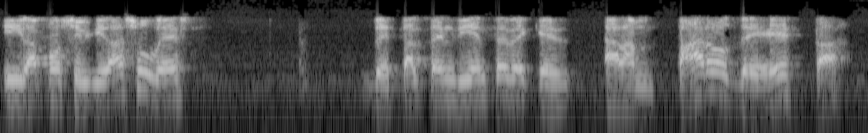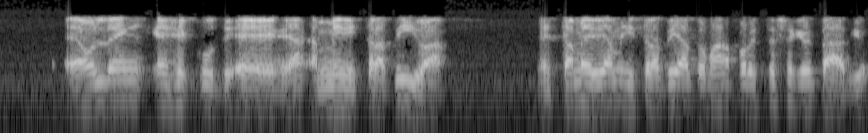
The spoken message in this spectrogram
Y la posibilidad a su vez de estar pendiente de que al amparo de esta eh, orden eh, administrativa, esta medida administrativa tomada por este secretario,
